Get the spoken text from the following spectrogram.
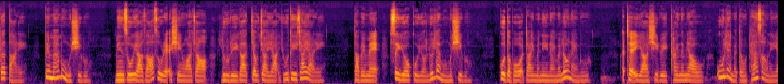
သက်တာတယ်ပင်ပန်းမှုမရှိဘူးမင်းဆိုးရစားဆိုတဲ့အရှင်ဝါကြောင့်လူတွေကကြောက်ကြရယူသေးကြရတယ်ဒါပေမဲ့စိတ်ရောကိုယ်ရောလွတ်လပ်မှုမရှိဘူးကိုယ်တဘောအတိုင်းမနေနိုင်မလုပ်နိုင်ဘူးအထက်အရာရှိတွေခိုင်းသမျှကိုဥလည်းမတုံထမ်းဆောင်နေရ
